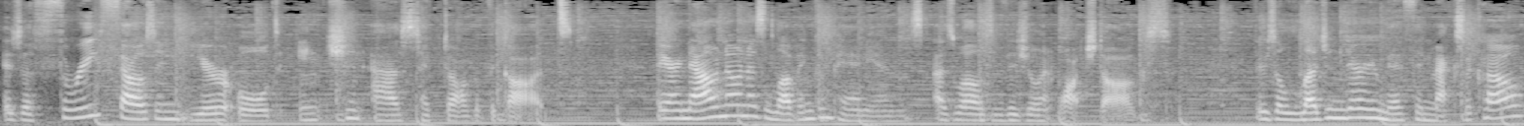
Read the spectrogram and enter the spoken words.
is a 3,000 year old ancient Aztec dog of the gods. They are now known as loving companions as well as vigilant watchdogs. There's a legendary myth in Mexico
